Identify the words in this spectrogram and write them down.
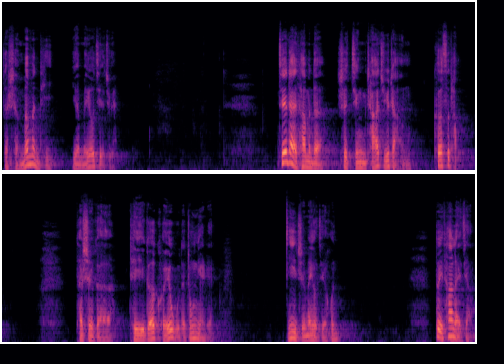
但什么问题也没有解决。接待他们的是警察局长科斯塔，他是个体格魁梧的中年人，一直没有结婚。对他来讲，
